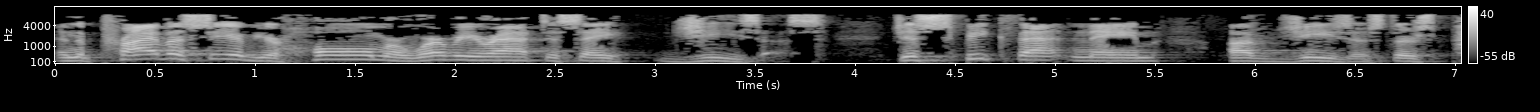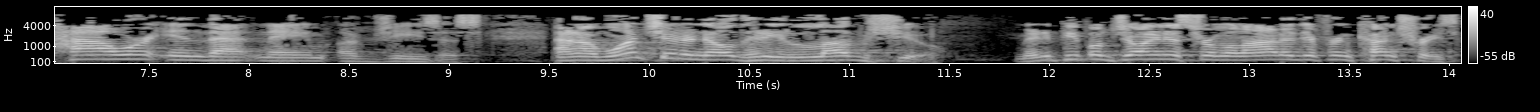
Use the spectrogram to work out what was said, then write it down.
in the privacy of your home or wherever you're at to say Jesus. Just speak that name of Jesus. There's power in that name of Jesus. And I want you to know that he loves you. Many people join us from a lot of different countries,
